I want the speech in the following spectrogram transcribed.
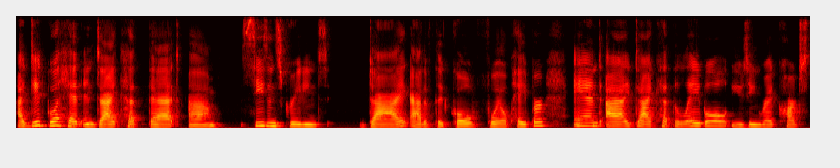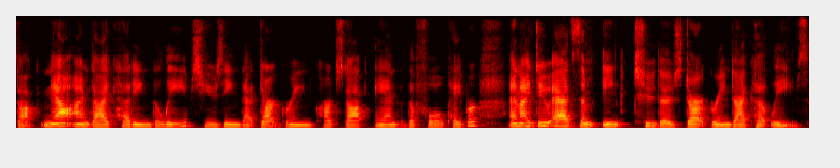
I did go ahead and die cut that um, Season's Greetings die out of the gold foil paper and I die cut the label using red cardstock. Now I'm die cutting the leaves using that dark green cardstock and the foil paper and I do add some ink to those dark green die cut leaves.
